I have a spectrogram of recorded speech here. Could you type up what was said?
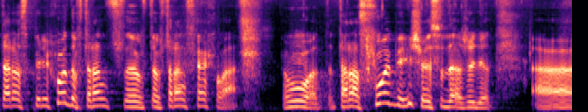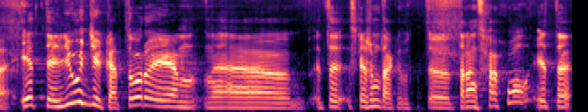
Тарас Перехода в транс, в трансхохла. Вот. Тарасфобия еще сюда же идет. Э, это люди, которые, это, скажем так, трансхохол – это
